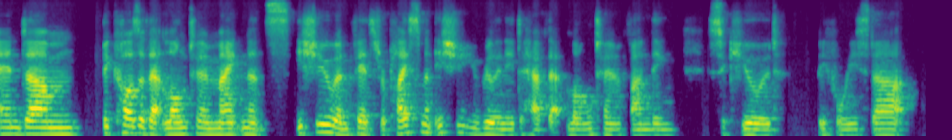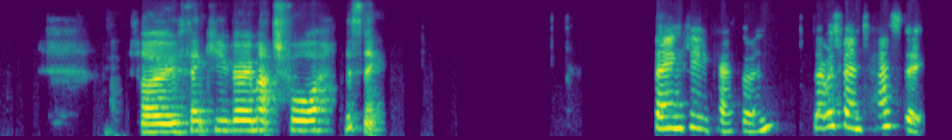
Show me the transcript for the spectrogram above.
And um, because of that long-term maintenance issue and fence replacement issue, you really need to have that long-term funding secured before you start. So thank you very much for listening. Thank you, Catherine. That was fantastic.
